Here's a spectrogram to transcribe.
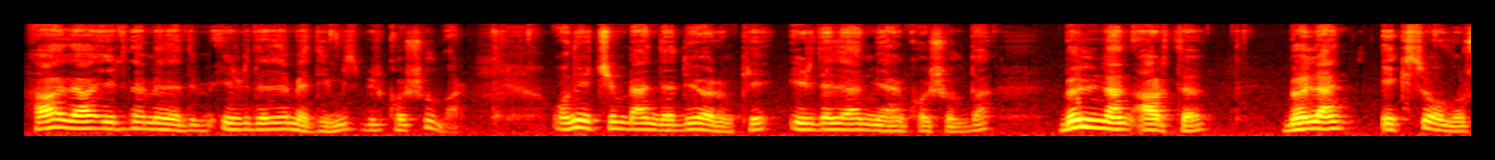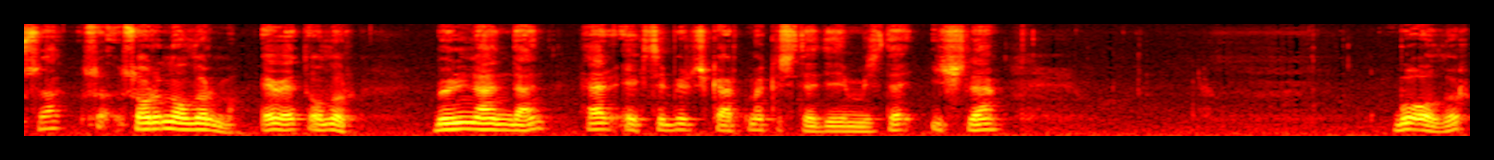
Hala irdelemedim, irdelemediğimiz bir koşul var. Onun için ben de diyorum ki irdelenmeyen koşulda bölünen artı bölen eksi olursa so- sorun olur mu? Evet olur. Bölünenden her eksi bir çıkartmak istediğimizde işlem bu olur.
